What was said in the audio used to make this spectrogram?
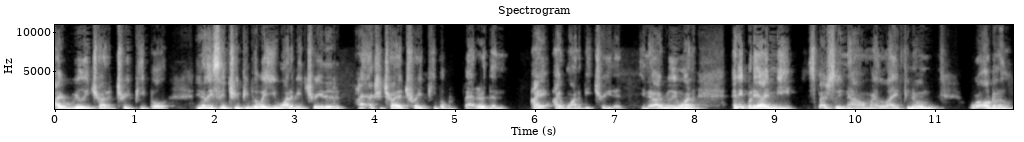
I really try to treat people, you know, they say treat people the way you want to be treated. I actually try to treat people better than I, I want to be treated. You know, I really want anybody I meet, especially now in my life, you know, we're all going to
